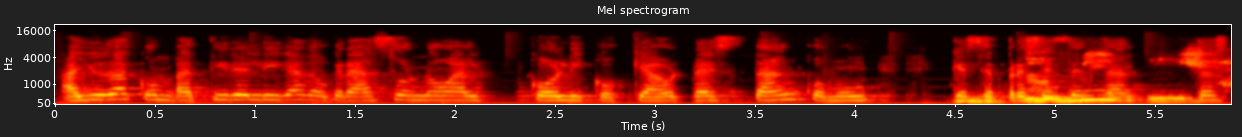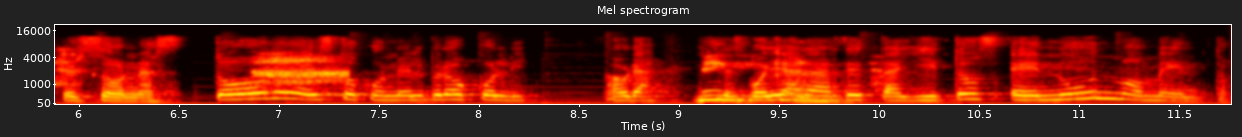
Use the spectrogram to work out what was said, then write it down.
ayuda a combatir el hígado graso no alcohólico, que ahora es tan común que se presente en tantas personas. Todo esto con el brócoli. Ahora, les voy a dar detallitos en un momento.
